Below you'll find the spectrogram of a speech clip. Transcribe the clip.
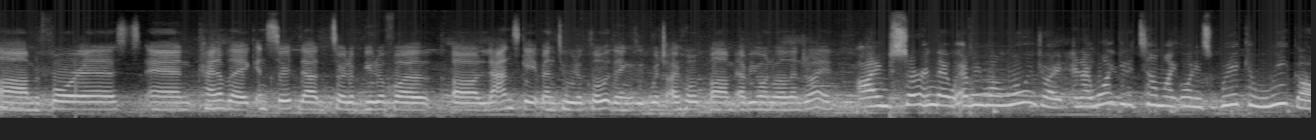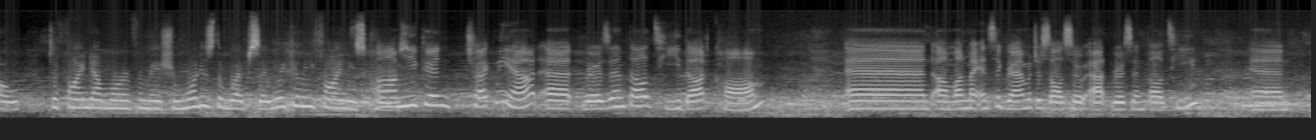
um, forests and kind of like insert that sort of beautiful uh, landscape into the clothing, which I hope um, everyone will enjoy. I'm certain that everyone will enjoy it. And I want you to tell my audience where can we go to find out more information? What is the website? Where can we find these clothes? Um, you can check me out at rosenthalT.com and um, on my Instagram, which is also at rosenthalT. And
